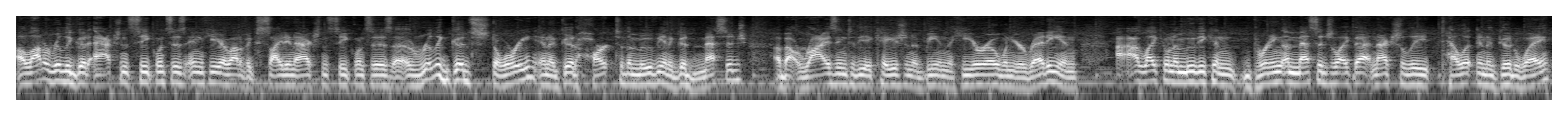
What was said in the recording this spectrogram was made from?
A lot of really good action sequences in here, a lot of exciting action sequences, a really good story and a good heart to the movie and a good message about rising to the occasion of being the hero when you're ready. And I, I like when a movie can bring a message like that and actually tell it in a good way.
